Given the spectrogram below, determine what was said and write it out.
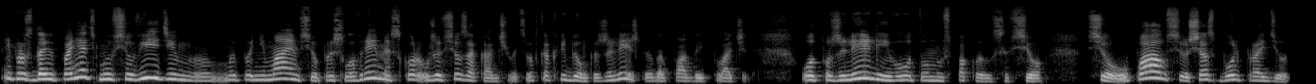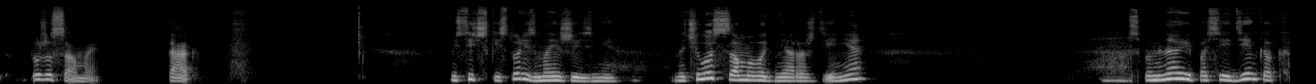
Они просто дают понять, мы все видим, мы понимаем, все, пришло время, скоро уже все заканчивается. Вот как ребенка жалеешь, когда падает, плачет. Вот пожалели, и вот он успокоился, все, все, упал, все, сейчас боль пройдет. То же самое. Так. Мистические истории из моей жизни. Началось с самого дня рождения. Вспоминаю и по сей день, как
